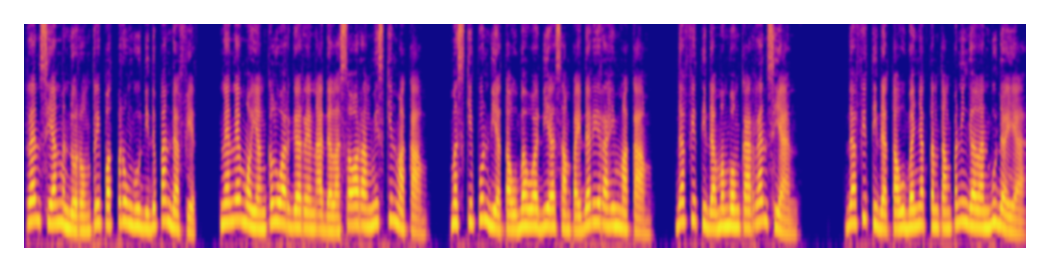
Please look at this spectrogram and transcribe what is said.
Ren Xian mendorong tripod perunggu di depan David. Nenek moyang keluarga Ren adalah seorang miskin makam. Meskipun dia tahu bahwa dia sampai dari rahim makam, David tidak membongkar Rensian. David tidak tahu banyak tentang peninggalan budaya,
